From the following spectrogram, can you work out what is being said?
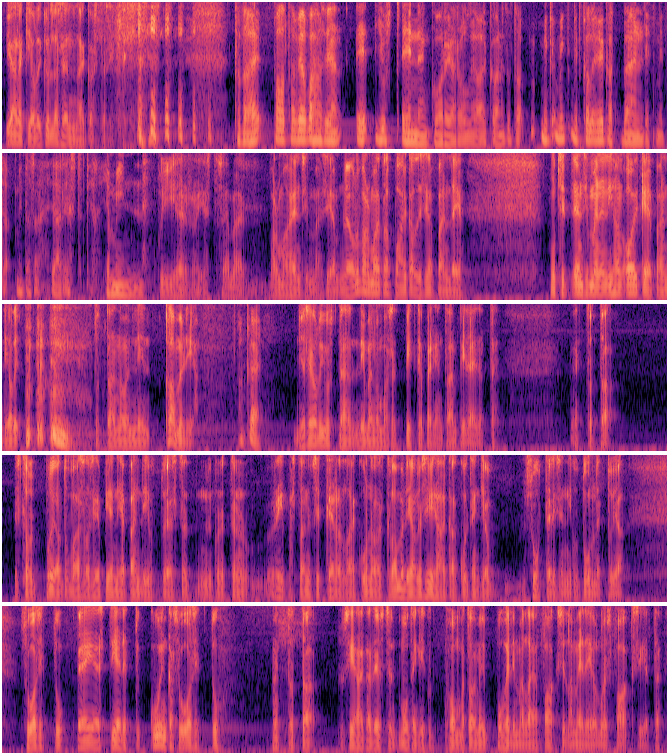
Jälki oli kyllä sen näköistä sitten. tota, he, palataan vielä vähän siihen e, just ennen korjarolliaikaa. Niin tota, mikä, mitkä oli ekat bändit, mitä, mitä sä järjestit ja, ja minne? Ui herra, sä mä varmaan ensimmäisiä. Ne oli varmaan jotain paikallisia bändejä. Mutta sitten ensimmäinen ihan oikea bändi oli tota, noin niin, Klamydia. Okei. Okay. Ja se oli just nämä nimenomaiset pitkäperjantain bileet, että, että tota, sitten oli puljautui vaan sellaisia pieniä bändijuttuja, sitten, niin kun, että nyt sitten kerrallaan ja kuunnella. Klamydia oli siihen aikaan kuitenkin jo suhteellisen niin kuin tunnettu ja suosittu. Ei edes tiedetty kuinka suosittu. Että, tota, siihen aikaan tietysti muutenkin, kun homma toimi puhelimella ja faksilla, meillä ei ollut edes faksi, että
